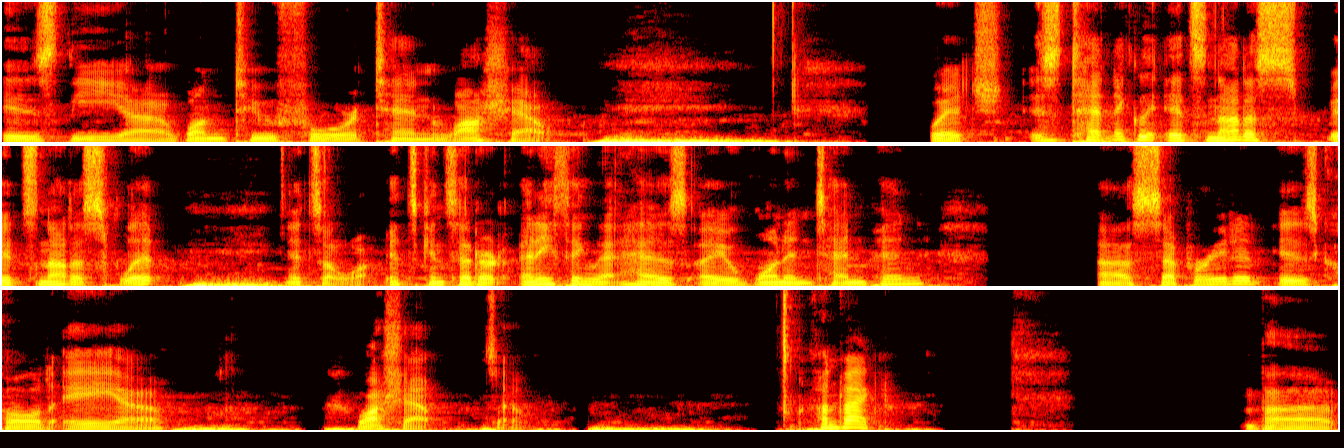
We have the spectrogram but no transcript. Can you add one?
is the uh, 1, 2, 4, 10 washout, which is technically, it's not a, it's not a split, it's a it's considered anything that has a one in ten pin uh, separated is called a uh, washout. So, fun fact. But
